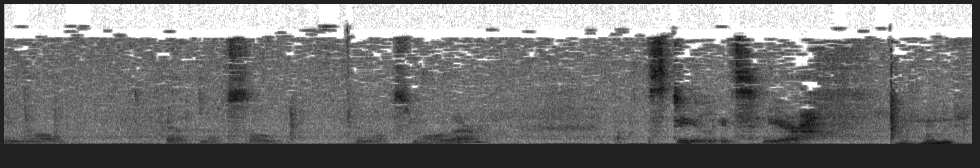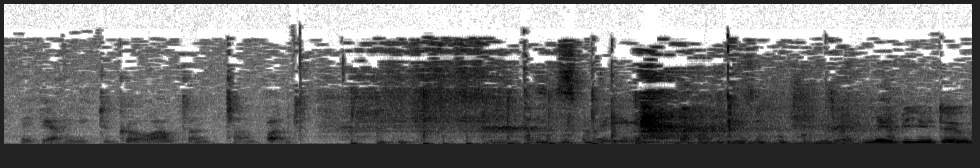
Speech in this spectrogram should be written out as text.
you know, felt not so, you know, smaller. But still it's here. Mm-hmm. Maybe I need to go out and jump and scream. Maybe you do.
